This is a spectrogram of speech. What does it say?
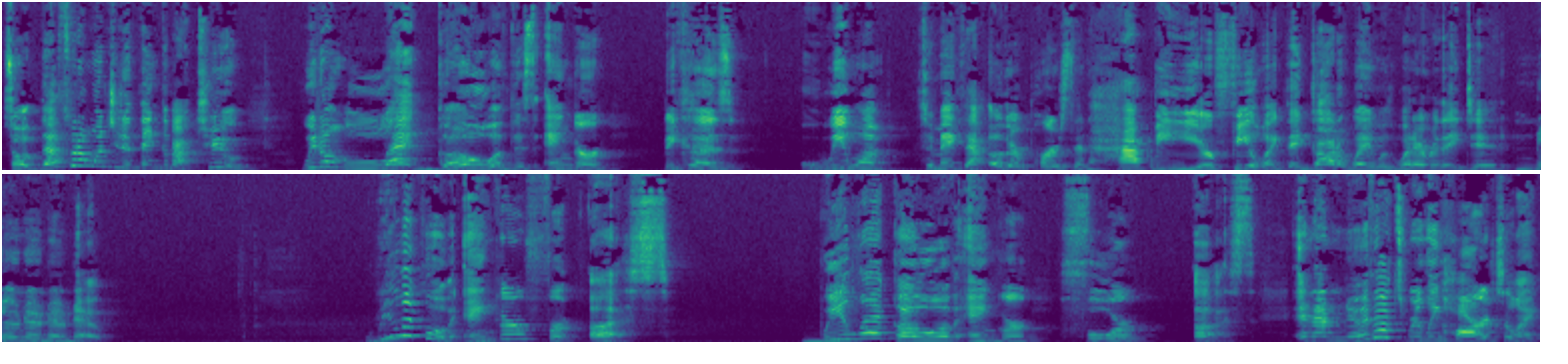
So that's what I want you to think about too. We don't let go of this anger because we want to make that other person happy or feel like they got away with whatever they did. No, no, no, no. We let go of anger for us. We let go of anger for us. And I know that's really hard to like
